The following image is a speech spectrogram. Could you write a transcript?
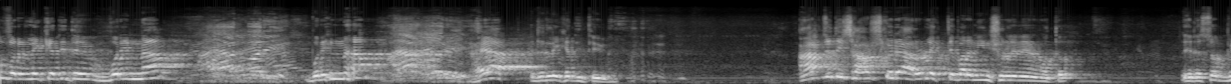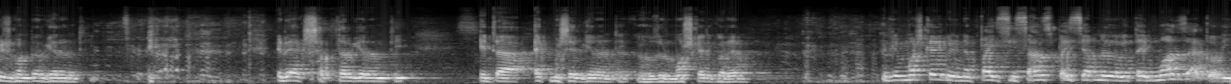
উপরে লিখে দিতে বরির নাম? বরির নাম? হায়াত এটা লিখে দিতে হবে। আর যদি সাহস করে আরও লিখতে পারেন ইনসুলিনের মতো এটা চব্বিশ ঘণ্টার গ্যারান্টি এটা এক সপ্তাহের গ্যারান্টি এটা এক মাসের গ্যারান্টি হুজুর মস্কারি করেন। মস্কারি করি না পাইছি চান্স পাইছি আপনার লগে তাই মজা করি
